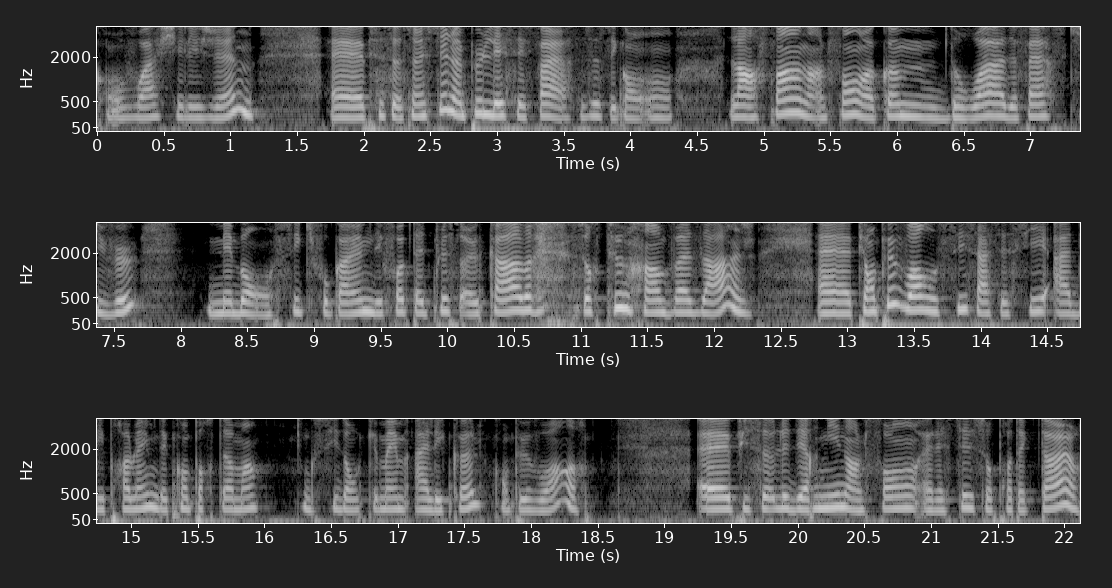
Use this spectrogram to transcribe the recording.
qu'on voit chez les jeunes. c'est ça, c'est un style un peu laisser-faire. C'est ça, c'est qu'on l'enfant, dans le fond, a comme droit de faire ce qu'il veut. Mais bon, on sait qu'il faut quand même des fois peut-être plus un cadre, surtout en bas âge. Euh, puis on peut voir aussi s'associer à des problèmes de comportement aussi, donc même à l'école qu'on peut voir. Euh, puis le dernier, dans le fond, euh, le style surprotecteur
